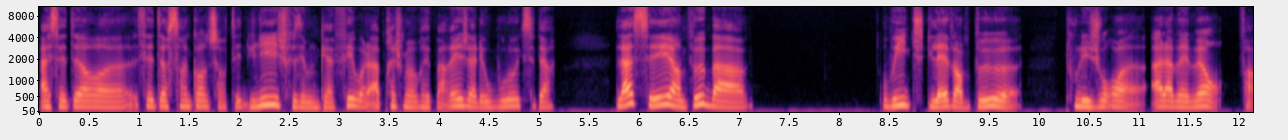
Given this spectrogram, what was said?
à 7h, 7h50, je sortais du lit, je faisais mon café, voilà. Après, je me préparais, j'allais au boulot, etc. Là, c'est un peu, bah, oui, tu te lèves un peu euh, tous les jours euh, à la même heure. Enfin,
